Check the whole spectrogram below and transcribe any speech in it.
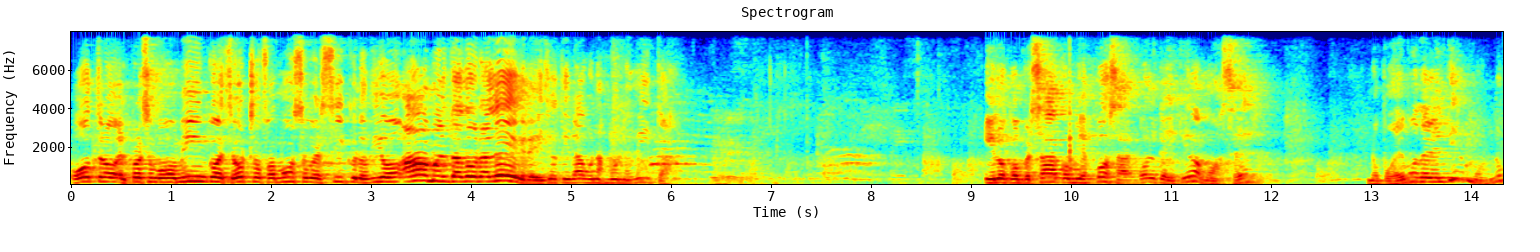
Otro, el próximo domingo, ese otro famoso versículo, Dios ama al dador alegre. Y yo tiraba unas moneditas. Y lo conversaba con mi esposa, Olga, ¿y qué vamos a hacer? No podemos dar el diezmo, ¿no?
